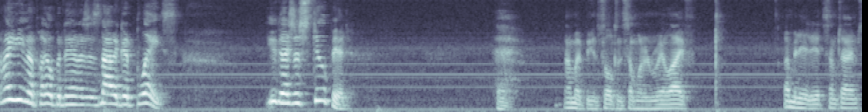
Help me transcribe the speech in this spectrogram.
hiding a pile of bananas is not a good place. You guys are stupid. I might be insulting someone in real life. I'm an idiot sometimes.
